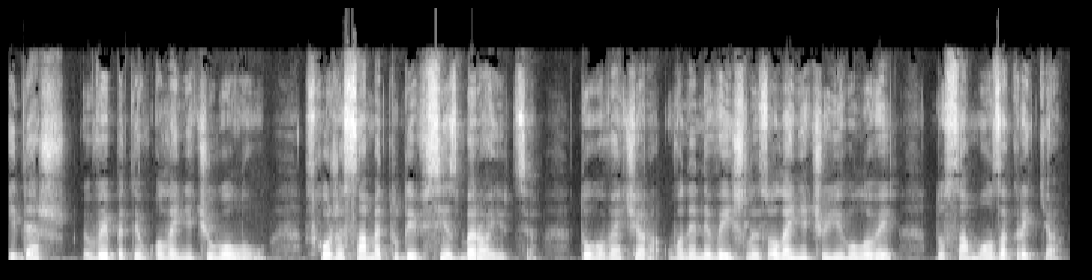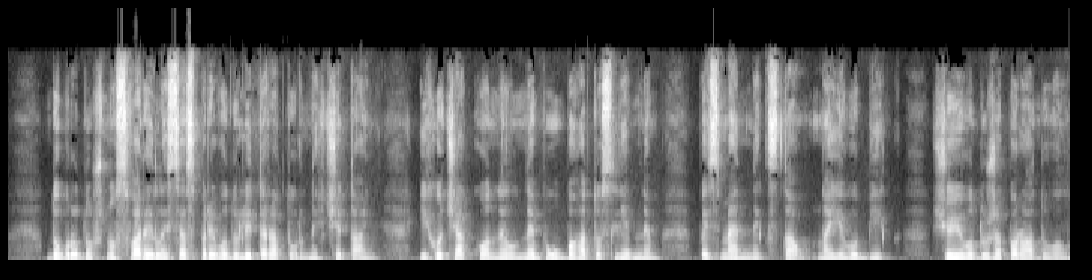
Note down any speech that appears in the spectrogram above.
Ідеш випити в Оленячу голову. Схоже, саме туди всі збираються. Того вечора вони не вийшли з Оленячої голови до самого закриття. Добродушно сварилися з приводу літературних читань, і, хоча Коннел не був багатослівним, письменник став на його бік, що його дуже порадувало.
